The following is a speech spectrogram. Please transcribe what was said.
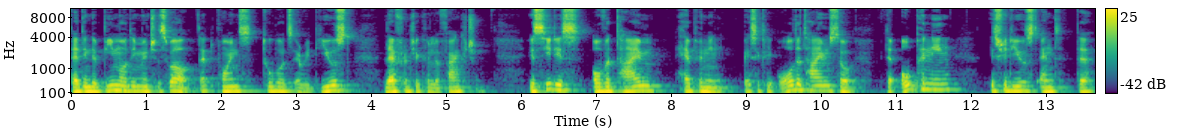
that in the B mode image as well. That points towards a reduced left ventricular function. You see this over time happening basically all the time. So the opening is reduced and the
